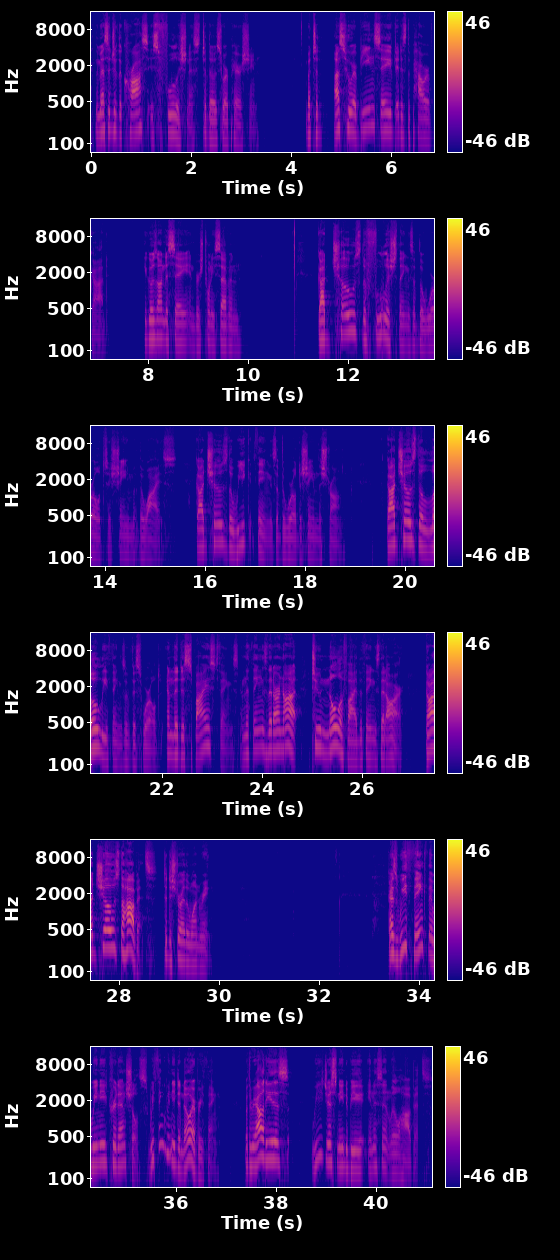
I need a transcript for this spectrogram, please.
The message of the cross is foolishness to those who are perishing, but to us who are being saved, it is the power of God. He goes on to say in verse 27 God chose the foolish things of the world to shame the wise. God chose the weak things of the world to shame the strong. God chose the lowly things of this world and the despised things and the things that are not to nullify the things that are. God chose the hobbits to destroy the one ring. Guys, we think that we need credentials. We think we need to know everything. But the reality is, we just need to be innocent little hobbits.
